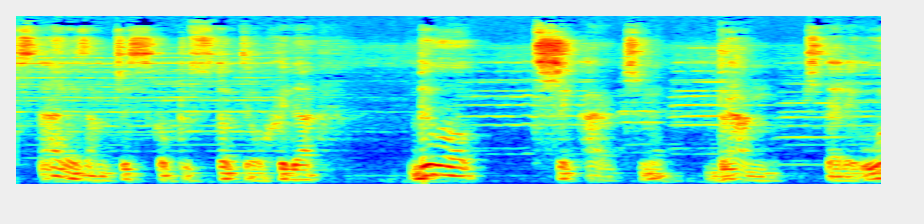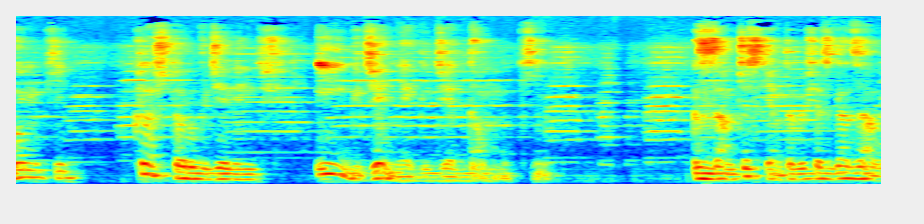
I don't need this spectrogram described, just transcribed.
stare zamczysko pustoty ochyda, było trzy karczmy, bram cztery ułomki, klasztorów dziewięć i gdzie niegdzie domki. Z zamczyskiem to by się zgadzało.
